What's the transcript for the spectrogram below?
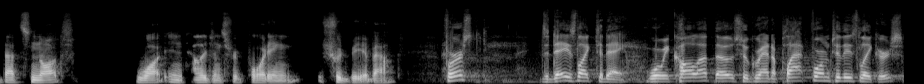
that's not what intelligence reporting should be about. First, the days like today, where we call out those who grant a platform to these leakers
